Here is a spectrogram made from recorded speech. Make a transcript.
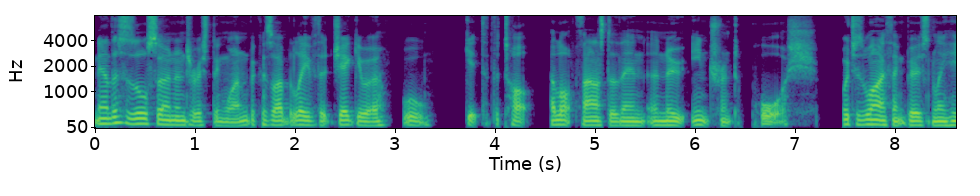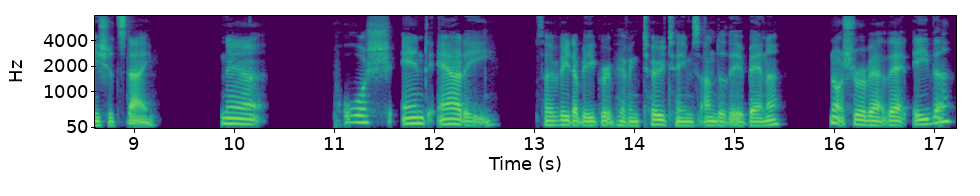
Now, this is also an interesting one because I believe that Jaguar will get to the top a lot faster than a new entrant Porsche, which is why I think personally he should stay. Now, Porsche and Audi, so VW Group having two teams under their banner, not sure about that either,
